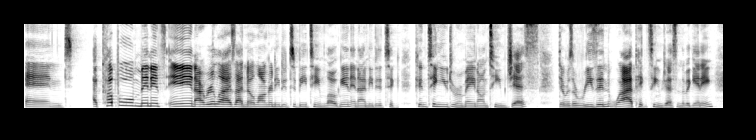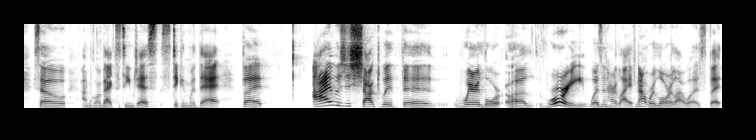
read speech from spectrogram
And a couple minutes in, I realized I no longer needed to be Team Logan and I needed to continue to remain on Team Jess. There was a reason why I picked Team Jess in the beginning. So I'm going back to Team Jess, sticking with that. But I was just shocked with the where Lor- uh, Rory was in her life, not where Lorelai was, but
